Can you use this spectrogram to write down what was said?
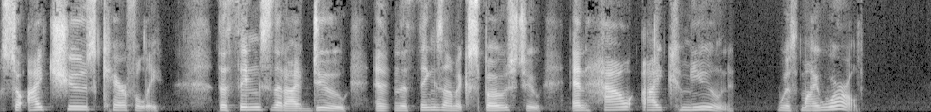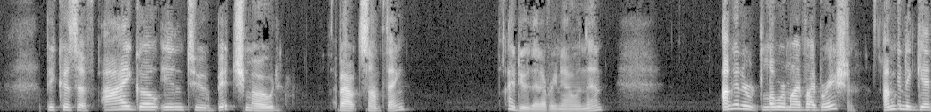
So I choose carefully the things that I do and the things I'm exposed to and how I commune with my world. Because if I go into bitch mode about something, I do that every now and then, I'm going to lower my vibration. I'm going to get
